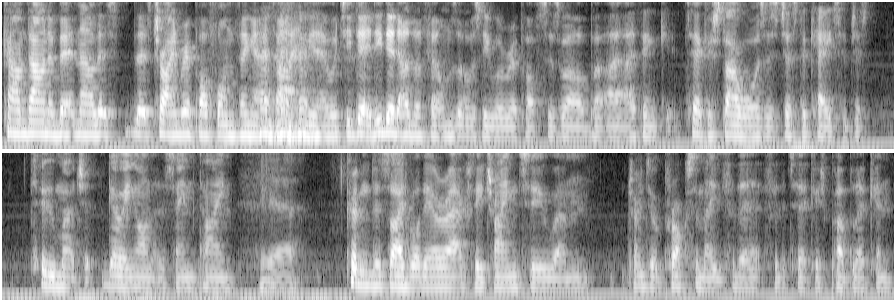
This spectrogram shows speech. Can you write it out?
calm down a bit now. Let's let's try and rip off one thing at a time." you know, which he did. He did other films that obviously were rip-offs as well, but I, I think Turkish Star Wars is just a case of just too much going on at the same time. yeah. Couldn't decide what they were actually trying to um, trying to approximate for the for the Turkish public, and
